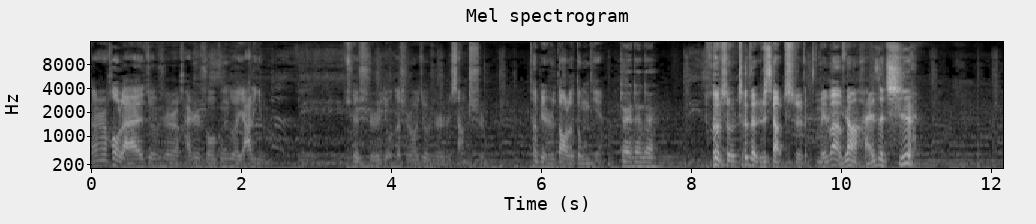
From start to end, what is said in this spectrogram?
但是后来就是还是说工作压力嘛，嗯，确实有的时候就是想吃，特别是到了冬天，对对对，有的时候真的是想吃，没办法，让孩子吃，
